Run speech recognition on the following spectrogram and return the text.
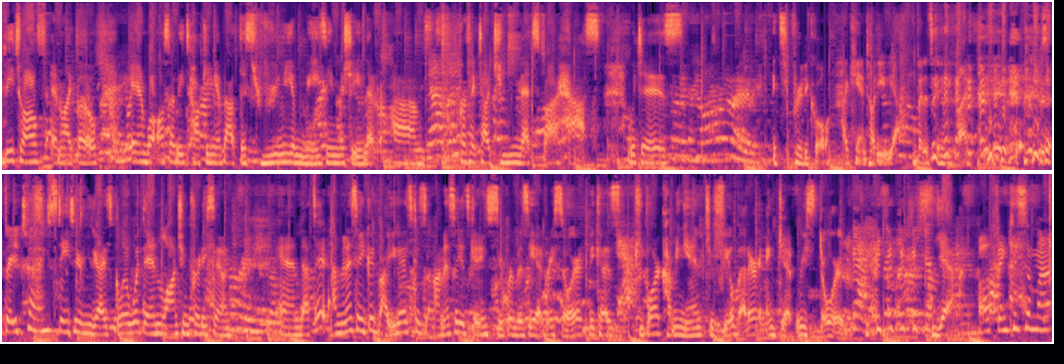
B12 and lipo, and we'll also be talking about this really amazing machine that um, Perfect Touch Med Spa has, which is it's pretty cool. I can't tell you yet, but it's gonna be fun. Stay tuned. Stay tuned, you guys. Glow Within launching pretty soon, and that's it. I'm gonna say goodbye, you guys, because honestly, it's getting super busy at Restore because people are coming in to feel better and get restored. yeah. Well, thank you so much.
